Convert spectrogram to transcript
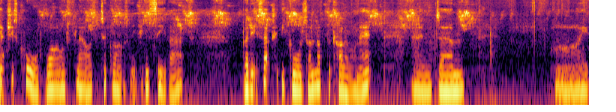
actually it's called Wildflowers at a Glance. And if you can see that but it's absolutely gorgeous. I love the colour on it. And um, I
